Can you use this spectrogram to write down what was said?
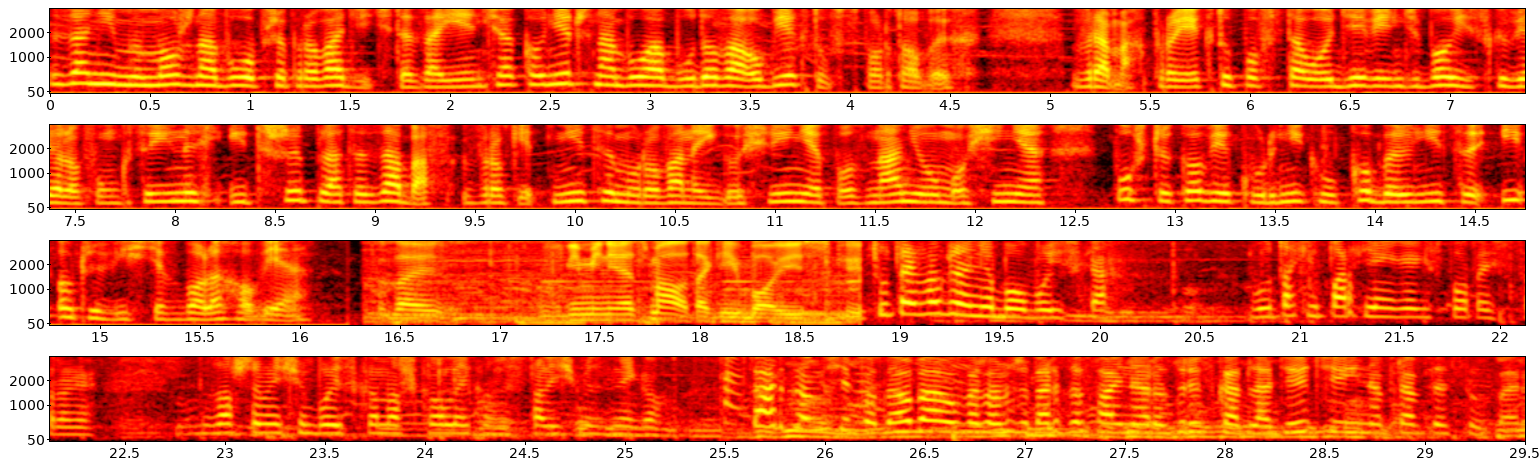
Zanim można było przeprowadzić te zajęcia, konieczna była budowa obiektów sportowych. W ramach projektu powstało dziewięć boisk wielofunkcyjnych i trzy place zabaw w Rokietnicy, Murowanej Goślinie, Poznaniu, Mosinie, Puszczykowie, Kurniku, Kobylnicy i oczywiście w Bolechowie. Tutaj w gminie jest mało takich boisk. Tutaj w ogóle nie było boiska. Był taki parking jak jest po tej stronie. Zawsze mieliśmy boisko na szkole i korzystaliśmy z niego. Bardzo mi się podoba, uważam, że bardzo fajna rozrywka dla dzieci i naprawdę super.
